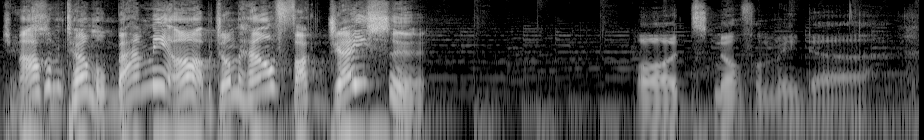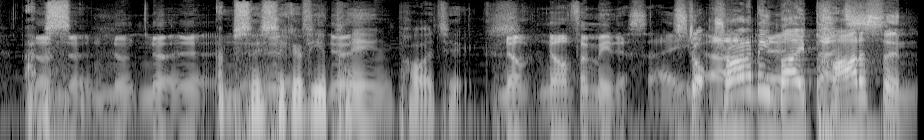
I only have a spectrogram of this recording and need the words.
Jason. Malcolm Turnbull, back me up. John Howard, fuck Jason. Oh, it's not for me to. I'm no, s- no, no, no, no, I'm no, so no, sick of you no, playing politics. No, not for me to say. Stop Uh, trying to be it- bipartisan.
